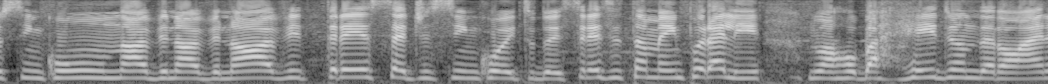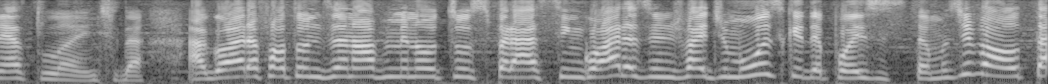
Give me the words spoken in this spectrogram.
051-999-375-823 e também por ali no arroba Rede Underline Atlântida. Agora faltam 19 minutos para 5 horas, a gente vai de música e depois estamos de volta.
